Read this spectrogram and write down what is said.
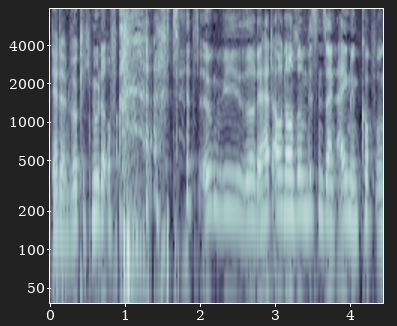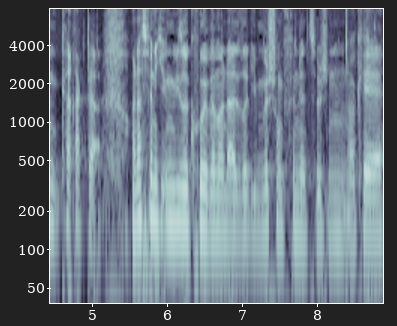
der dann wirklich nur darauf achtet, irgendwie so, der hat auch noch so ein bisschen seinen eigenen Kopf und Charakter. Und das finde ich irgendwie so cool, wenn man da so die Mischung findet zwischen, okay,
